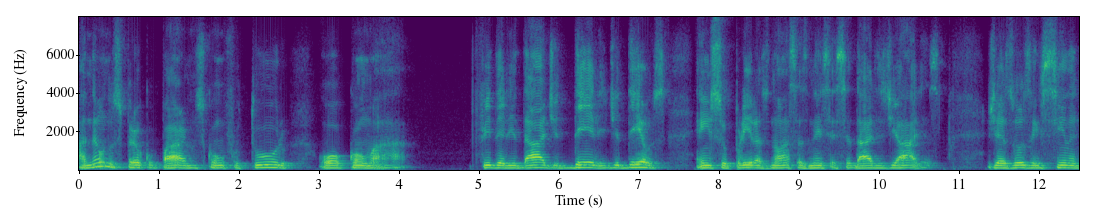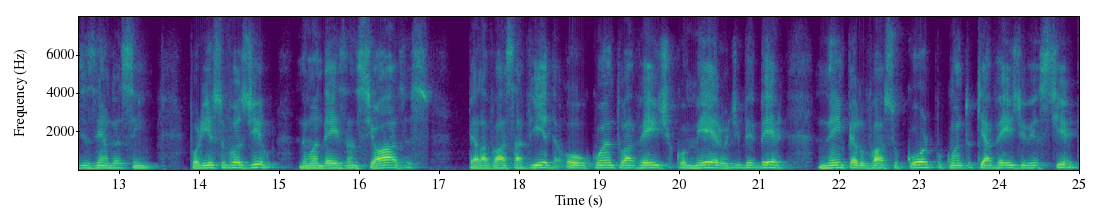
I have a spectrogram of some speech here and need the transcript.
a não nos preocuparmos com o futuro ou com a fidelidade dele, de Deus, em suprir as nossas necessidades diárias. Jesus ensina dizendo assim: Por isso vos digo, não andeis ansiosos pela vossa vida, ou quanto haveis de comer ou de beber, nem pelo vosso corpo, quanto que haveis de vestir.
